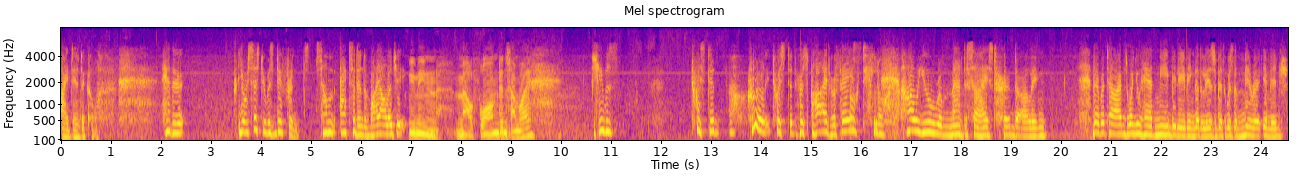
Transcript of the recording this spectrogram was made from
identical. Heather, your sister was different. Some accident of biology. You mean malformed in some way? She was twisted, cruelly twisted. Her spine, her face. Oh, dear Lord. How you romanticized her, darling. There were times when you had me believing that Elizabeth was the mirror image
